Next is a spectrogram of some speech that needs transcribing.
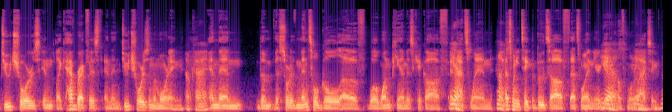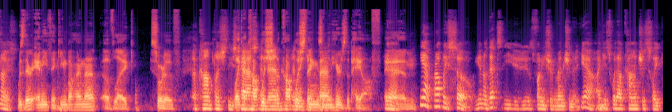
do chores in like have breakfast and then do chores in the morning Okay. and then the the sort of mental goal of well 1 p.m. is kickoff and Yeah. that's when Nice. that's when you take the boots off that's when you're getting Yes, comfortable yeah, relaxing Nice. was there any thinking behind that of like sort of Accomplish these like accomplish then, accomplish and things and then here's the payoff Yeah. and Yeah, probably so. You know, that's it's funny you should mention it. Yeah, Mm-hmm. I guess without consciously,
